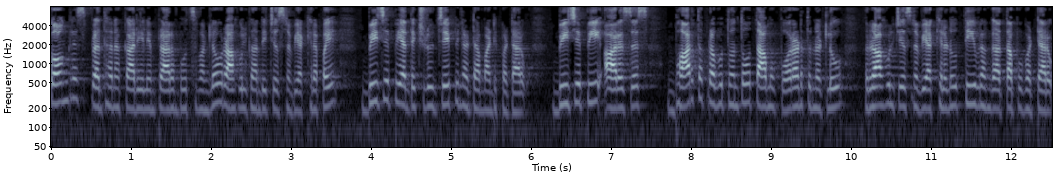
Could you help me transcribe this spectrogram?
కాంగ్రెస్ ప్రధాన కార్యాలయం ప్రారంభోత్సవంలో రాహుల్ గాంధీ చేసిన వ్యాఖ్యలపై బీజేపీ అధ్యకుడు జేపీ నడ్డా మండిపడ్డారు. బీజేపీ ఆర్ఎస్ఎస్ భారత ప్రభుత్వంతో తాము పోరాడుతున్నట్లు రాహుల్ చేసిన వ్యాఖ్యలను తీవ్రంగా తప్పుపట్టారు.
